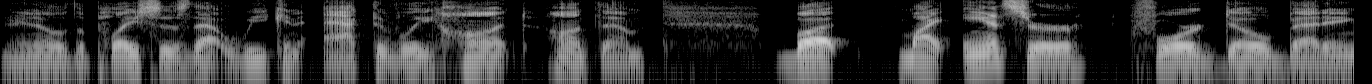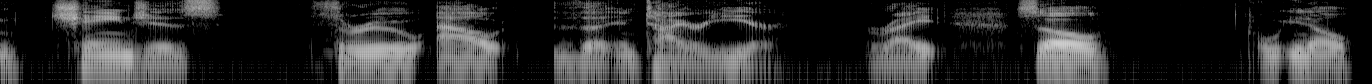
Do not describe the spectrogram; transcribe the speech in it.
You know, the places that we can actively hunt hunt them. But my answer for doe bedding changes throughout the entire year, right? So, you know,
